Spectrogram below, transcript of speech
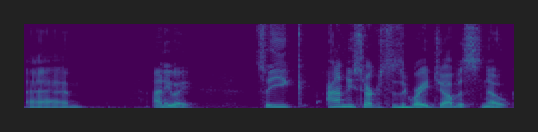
Um, anyway, so you, Andy Serkis does a great job as Snoke.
